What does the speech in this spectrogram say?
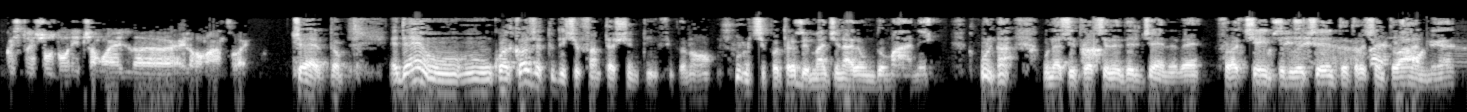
Questo in soldoni diciamo è il, è il romanzo. Ecco. Certo, ed è un, un qualcosa, tu dici fantascientifico, no? Non si potrebbe immaginare un domani una, una situazione del genere, fra 100, Sì, 200, sì, 300 beh, anni. eh.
